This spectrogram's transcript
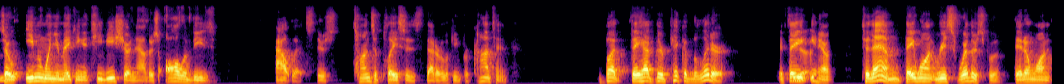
So even when you're making a TV show now, there's all of these outlets. There's tons of places that are looking for content, but they have their pick of the litter. If they, Yeah. you know, to them, they want Reese Witherspoon. They don't want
